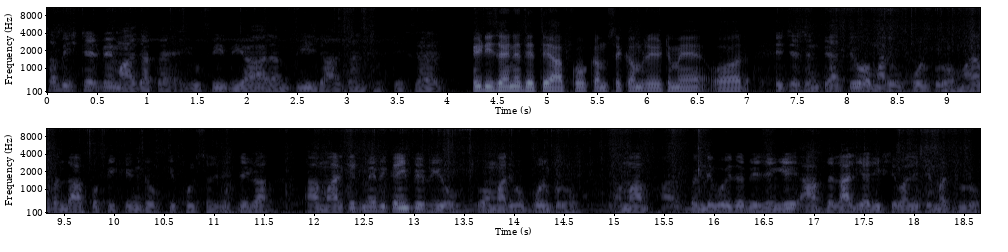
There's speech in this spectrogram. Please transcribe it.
सब स्टेट में माल जाता है। UP Bihar MP Jharkhand Chhattisgarh. कई डिजाइने देते हैं आपको कम से कम रेट में और स्टेशन पे आते हो, हमारे को कॉल करो। हमारा बंदा आपको पिक एंड ड्रॉप की फुल सर्विस देगा। आप मार्केट में भी कहीं पे भी हो तो हमारे को कॉल करो। हम आप, बंदे को इधर भेजेंगे। आप दलाल या रिक्शे वाले से मत जुड़ो,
